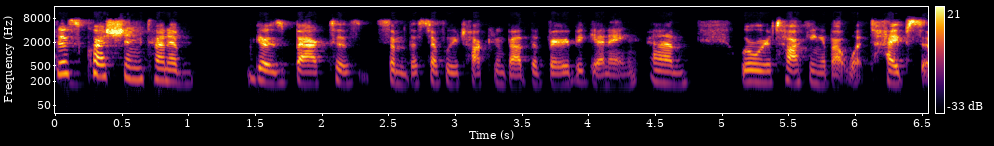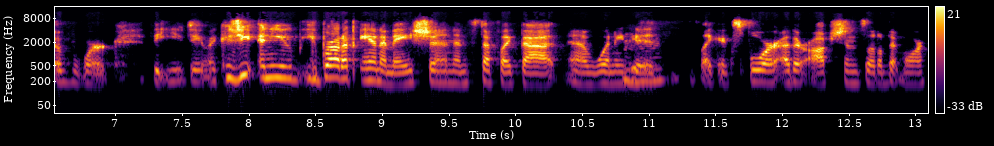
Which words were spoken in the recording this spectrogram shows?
this question kind of goes back to some of the stuff we were talking about at the very beginning, um, where we were talking about what types of work that you do. Because you and you you brought up animation and stuff like that, uh, wanting to like explore other options a little bit more.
